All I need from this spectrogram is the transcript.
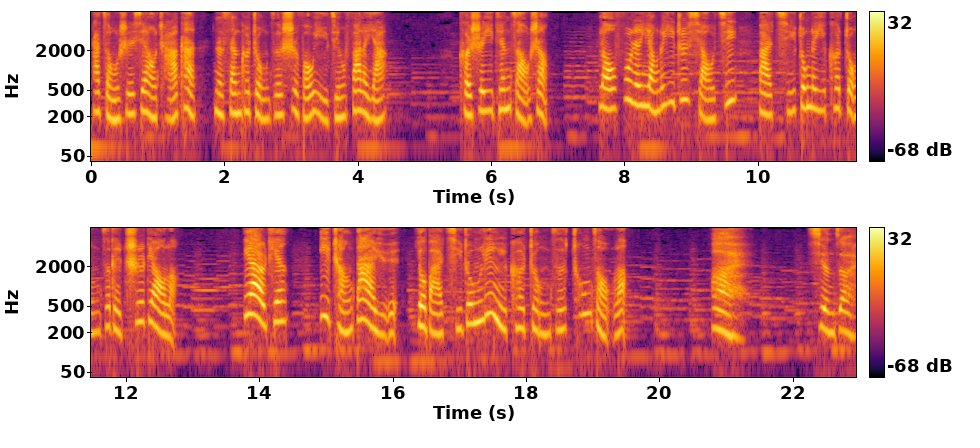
她总是先要查看那三颗种子是否已经发了芽。可是，一天早上，老妇人养着一只小鸡，把其中的一颗种子给吃掉了。第二天，一场大雨又把其中另一颗种子冲走了。唉，现在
